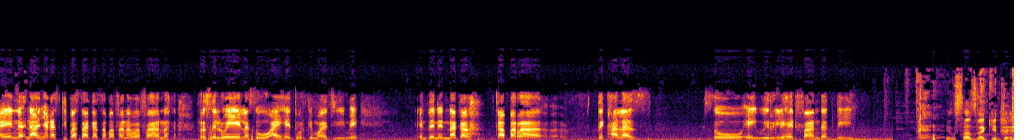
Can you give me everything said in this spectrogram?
Eh, na na nyaka skipa saka sa bafana bafana re se lwela so i had to re ke mo adime and then nna ka ka apara uh, the colors so hey we really had fun that day It sounds like you did.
